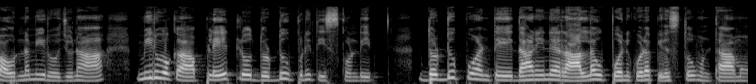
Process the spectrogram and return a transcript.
పౌర్ణమి రోజున మీరు ఒక ప్లేట్లో దొడ్డు ఉప్పుని తీసుకోండి. దొడ్డు ఉప్పు అంటే దానిని రాళ్ళ ఉప్పు అని కూడా పిలుస్తూ ఉంటాము.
